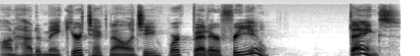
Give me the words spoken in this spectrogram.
on how to make your technology work better for you. Thanks.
